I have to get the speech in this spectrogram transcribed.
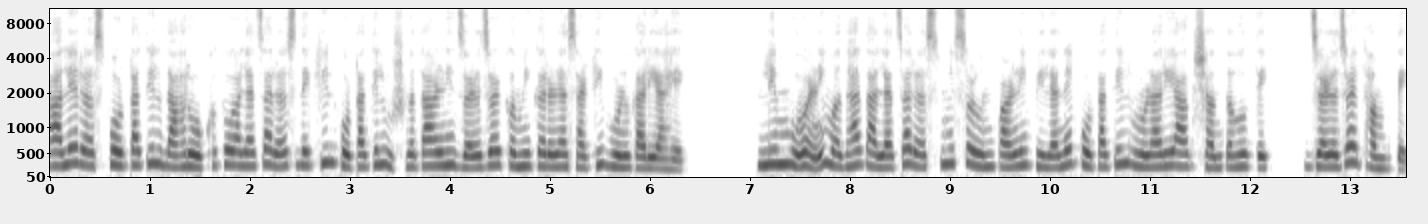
आले रस पोटातील दाह रोखतो आल्याचा रस देखील पोटातील उष्णता आणि जळजळ कमी करण्यासाठी गुणकारी आहे. लिंबू आणि मधात आल्याचा रस मिसळून पाणी पिल्याने पोटातील होणारी आग शांत होते जळजळ थांबते.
